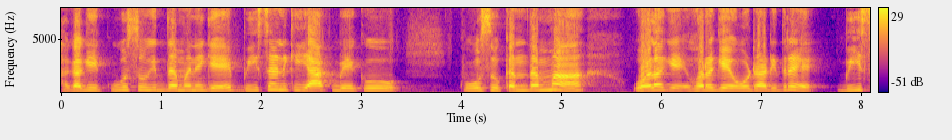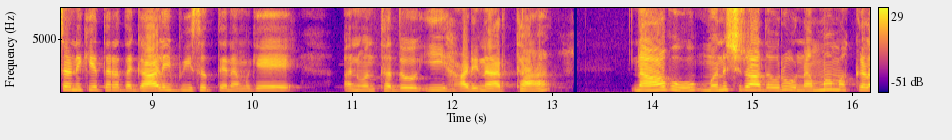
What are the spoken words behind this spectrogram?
ಹಾಗಾಗಿ ಕೂಸು ಇದ್ದ ಮನೆಗೆ ಬೀಸಣಿಗೆ ಯಾಕೆ ಬೇಕು? ಕೂಸು ಕಂದಮ್ಮ ಒಳಗೆ ಹೊರಗೆ ಓಡಾಡಿದರೆ ಬೀಸಣಿಗೆ ಥರದ ಗಾಳಿ ಬೀಸುತ್ತೆ ನಮಗೆ ಅನ್ನುವಂಥದ್ದು ಈ ಹಾಡಿನ ಅರ್ಥ. ನಾವು ಮನುಷ್ಯರಾದವರು ನಮ್ಮ ಮಕ್ಕಳ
